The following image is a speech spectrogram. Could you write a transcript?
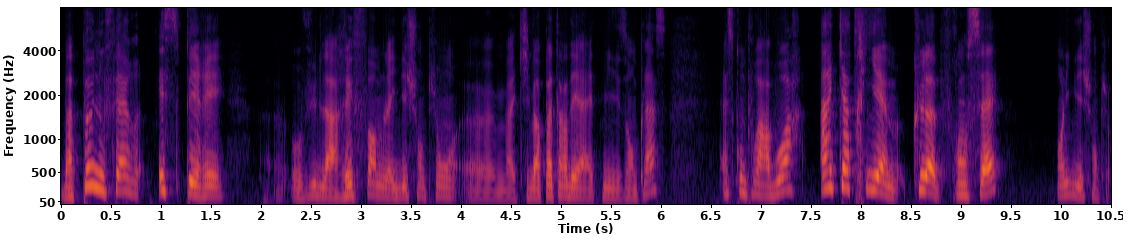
bah, peut nous faire espérer, euh, au vu de la réforme de la Ligue des Champions euh, bah, qui va pas tarder à être mise en place, est-ce qu'on pourra avoir un quatrième club français en Ligue des Champions?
